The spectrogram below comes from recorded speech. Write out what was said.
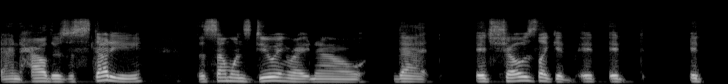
and how there's a study that someone's doing right now that it shows like it it it it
